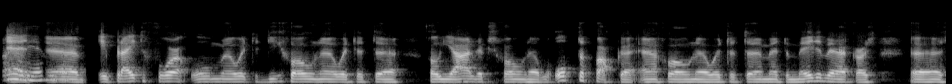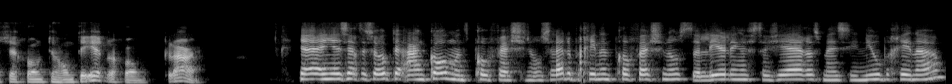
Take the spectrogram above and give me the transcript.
Oh, en ehm, ik pleit ervoor om het, die gewoon, het, gewoon jaarlijks gewoon op te pakken. En gewoon wordt het, met de medewerkers zich gewoon te hanteren. Gewoon klaar. Ja, en je zegt dus ook de aankomend professionals, hè? de beginnend professionals, de leerlingen, stagiaires, mensen die nieuw beginnen.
